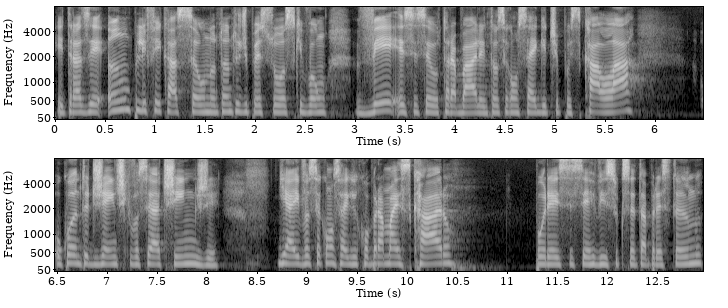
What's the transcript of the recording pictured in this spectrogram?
e trazer amplificação no tanto de pessoas que vão ver esse seu trabalho. Então você consegue, tipo, escalar o quanto de gente que você atinge. E aí você consegue cobrar mais caro por esse serviço que você está prestando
